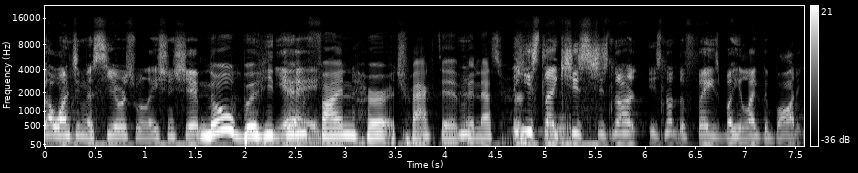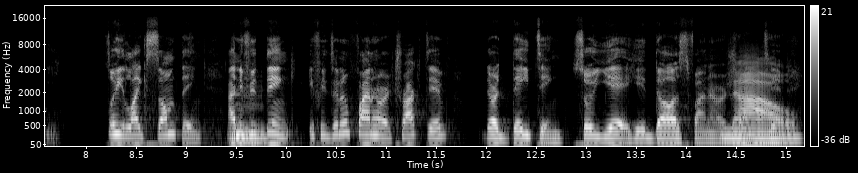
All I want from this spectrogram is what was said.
about wanting a serious relationship. No, but he Yeah. didn't find her attractive, and that's her. He's like she's she's not it's not the face, but he liked the body. So he likes something. And if Mm. you think if he didn't find her attractive, they're dating. So yeah, he does find her attractive. Now.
